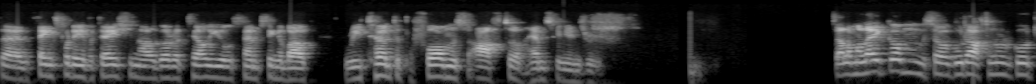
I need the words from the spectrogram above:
And thanks for the invitation. I'm going to tell you something about return to performance after hamstring injury. Salam alaikum. So good afternoon, good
